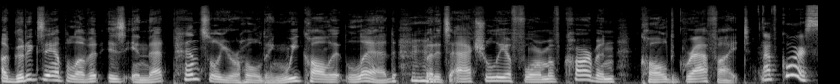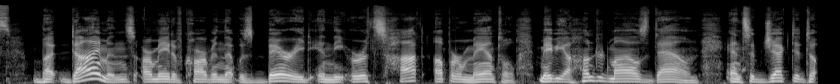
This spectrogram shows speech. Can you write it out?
A good example of it is in that pencil you're holding. We call it lead, mm-hmm. but it's actually a form of carbon called graphite. Of course. But diamonds are made of carbon that was buried in the Earth's hot upper mantle, maybe a hundred miles down, and subjected to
